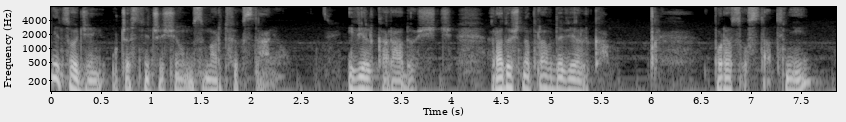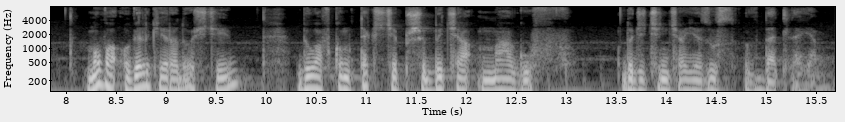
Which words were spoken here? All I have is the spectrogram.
nie co dzień uczestniczy się w zmartwychwstaniu. I wielka radość, radość naprawdę wielka. Po raz ostatni mowa o wielkiej radości była w kontekście przybycia magów do dziecięcia Jezus w Betlejem.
